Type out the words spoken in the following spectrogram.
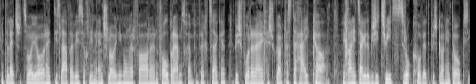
in den letzten zwei Jahren hat dein Leben wie so ein eine Entschleunigung erfahren, eine Vollbremse, könnte man vielleicht sagen. Du bist vorher eigentlich, hast du gar kein Daheim gehabt. Ich kann nicht sagen, du bist in die Schweiz zurückgekommen, weil du bist gar nicht da gewesen.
